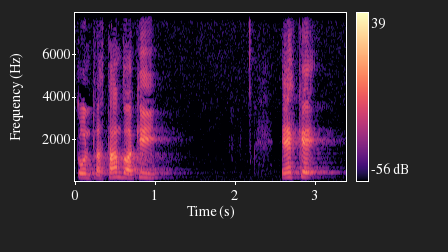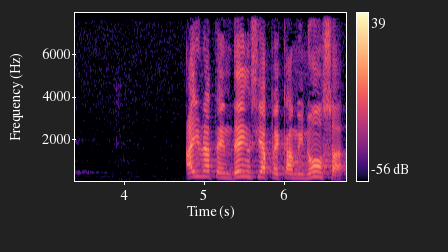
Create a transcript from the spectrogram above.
contrastando aquí es que hay una tendencia pecaminosa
